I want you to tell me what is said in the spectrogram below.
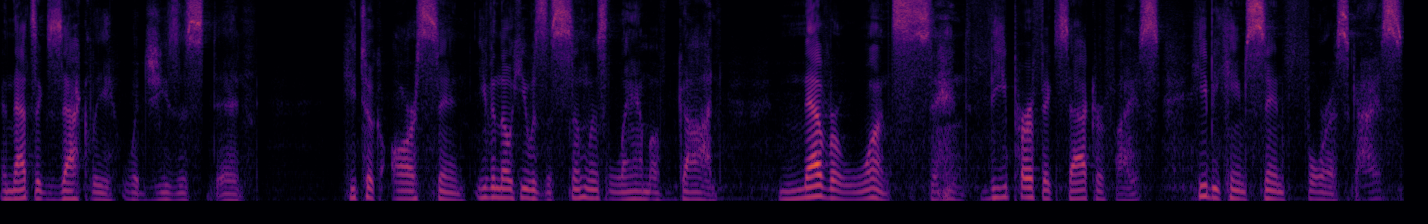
And that's exactly what Jesus did. He took our sin, even though he was the sinless Lamb of God, never once sinned, the perfect sacrifice. He became sin for us, guys.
